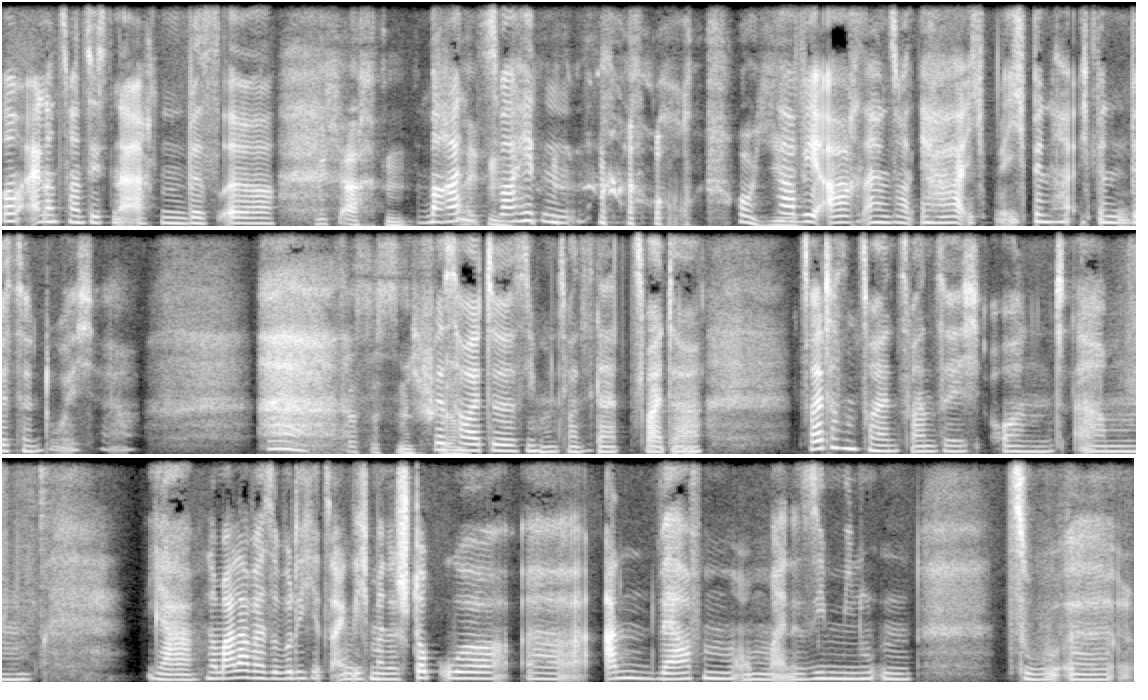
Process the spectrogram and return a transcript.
Vom 21.8. bis, äh, Nicht achten. Mann, Zweiten. 2. Oh, oh je. KW 8, 21. Ja, ich, ich, bin, ich bin ein bisschen durch, ja. Das ist nicht schlimm. Bis heute, 27.02.2022. Und ähm, ja, normalerweise würde ich jetzt eigentlich meine Stoppuhr äh, anwerfen, um meine sieben Minuten zu äh,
